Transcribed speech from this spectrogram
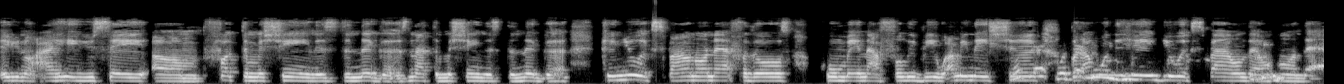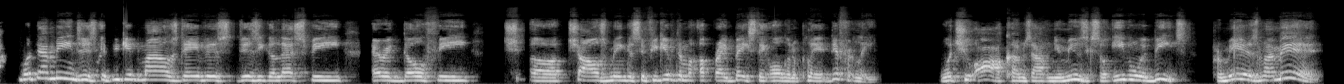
you know i hear you say um fuck the machine is the nigga. It's not the machine it's the nigga. Can you expound on that for those who may not fully be i mean they should what that, what but i want to hear you expound on, on that. What that means is if you get miles davis dizzy gillespie eric dolphy uh, charles mingus if you give them an upright bass they all going to play it differently. What you are comes out in your music. So even with beats premier is my man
